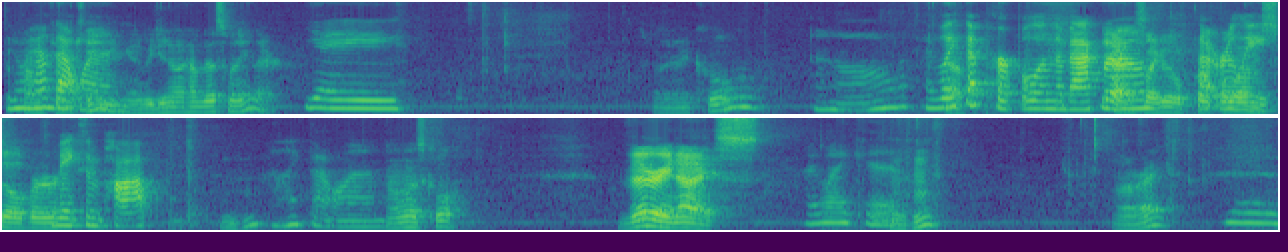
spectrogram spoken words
the we don't have Pumpkin that King, one. And we do not have this one either. Yay. Very cool. Oh, I like that purple in the background. Yeah, it's like a little that really and silver. makes him pop. Mhm. I like that one. Oh, that's cool. Very nice. I like it. hmm All right. Yay.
